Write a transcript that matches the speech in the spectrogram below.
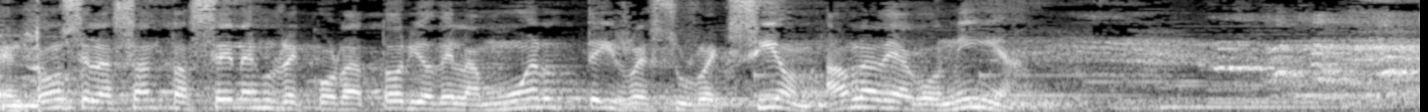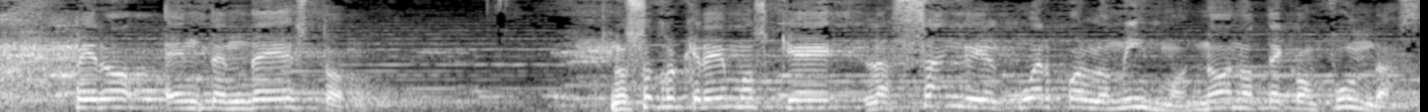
Entonces la Santa Cena es un recordatorio de la muerte y resurrección. Habla de agonía. Pero entendé esto. Nosotros creemos que la sangre y el cuerpo es lo mismo. No, no te confundas.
